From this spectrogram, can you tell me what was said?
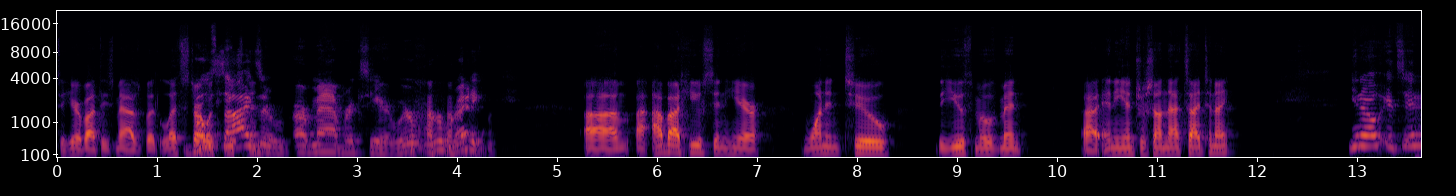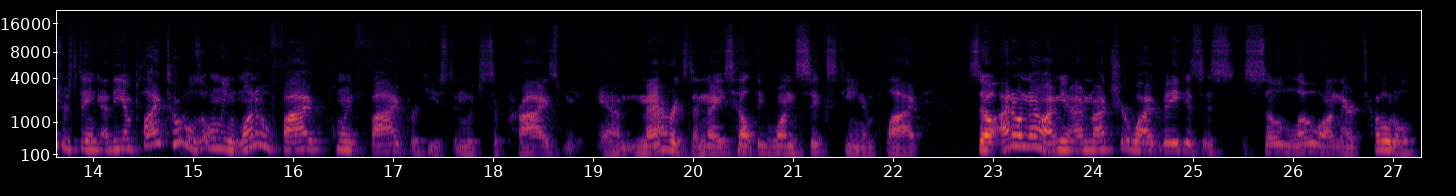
to hear about these Mavs. But let's start with Both with sides are, are Mavericks here. We're we're ready. um, how about Houston here? One and two, the youth movement. Uh, any interest on that side tonight? You know, it's interesting. The implied total is only 105.5 for Houston, which surprised me. And Mavericks, a nice, healthy 116 implied. So I don't know. I mean, I'm not sure why Vegas is so low on their total.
